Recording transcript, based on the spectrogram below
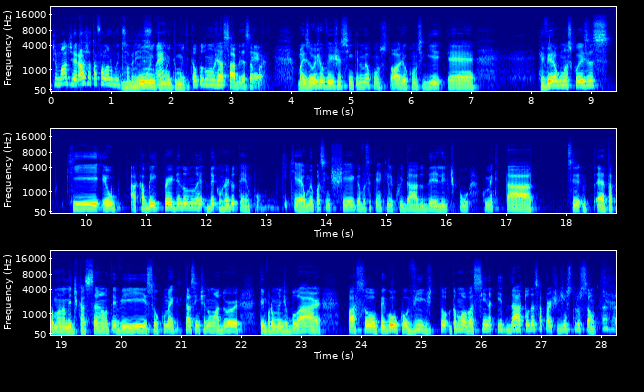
de modo geral, já está falando muito sobre muito, isso. Muito, né? muito, muito. Então todo mundo já sabe dessa é. parte. Mas hoje eu vejo assim que no meu consultório eu consegui rever algumas coisas que eu acabei perdendo no decorrer do tempo. O que, que é? O meu paciente chega, você tem aquele cuidado dele, tipo, como é que tá, se é, tá tomando a medicação, teve isso, como é que tá sentindo uma dor temporomandibular, passou, pegou o Covid, to, tomou a vacina e dá toda essa parte de instrução. Uhum.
